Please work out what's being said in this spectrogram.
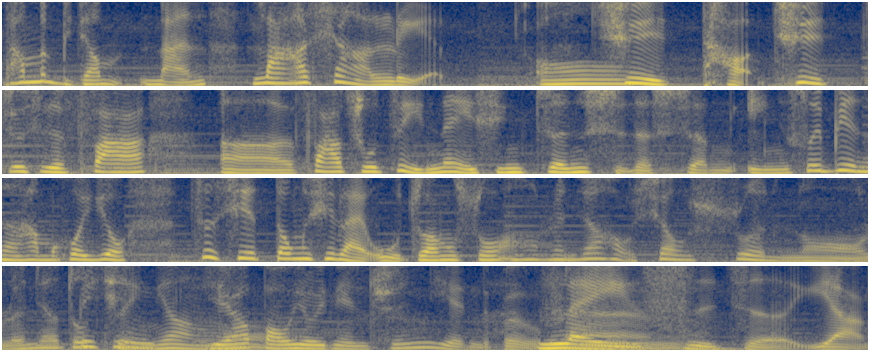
他们比较难拉下脸。哦，去讨去就是发呃发出自己内心真实的声音，所以变成他们会用这些东西来武装说啊，人家好孝顺哦，人家都怎样、哦，也要保有一点尊严的部分，类似这样，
